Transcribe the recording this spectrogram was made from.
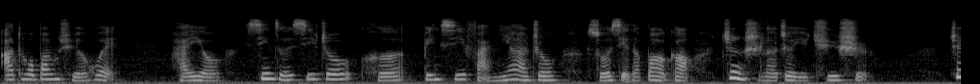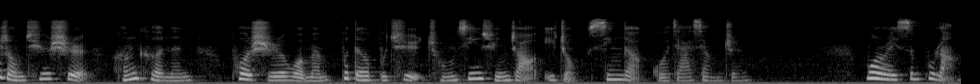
阿托邦学会。还有新泽西州和宾夕法尼亚州所写的报告证实了这一趋势。这种趋势很可能迫使我们不得不去重新寻找一种新的国家象征。莫瑞斯·布朗，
